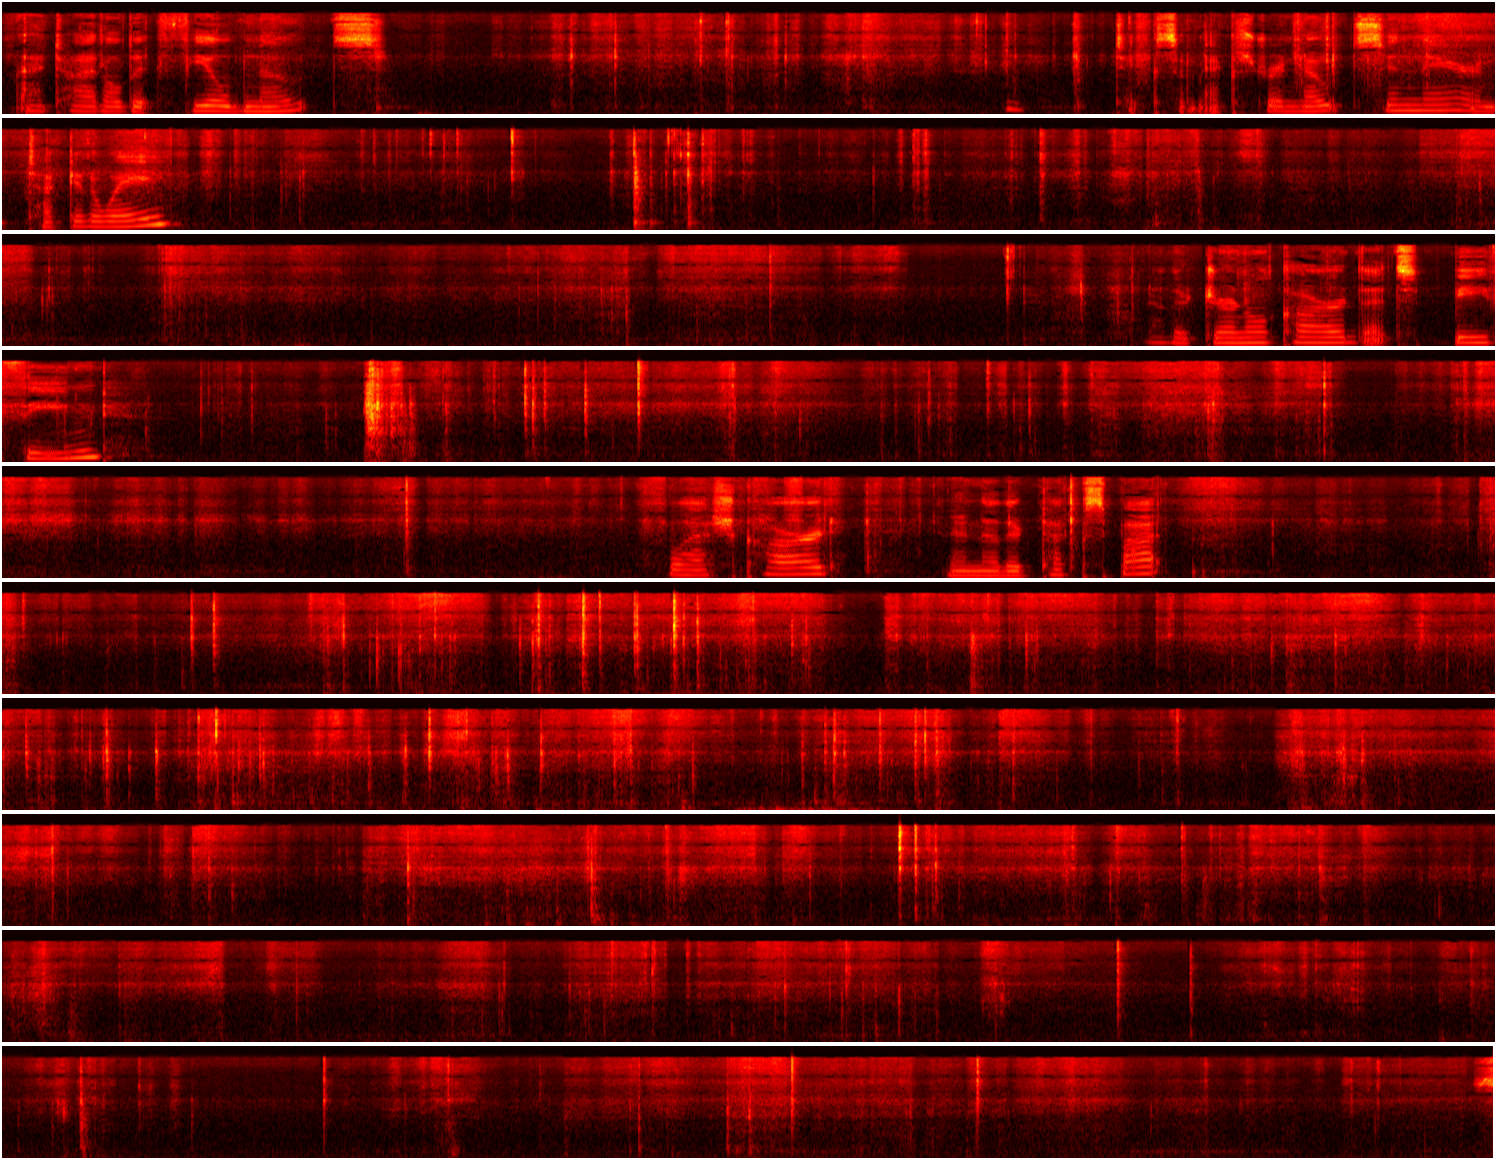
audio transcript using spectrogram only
I titled it Field Notes. Take some extra notes in there and tuck it away. Another journal card that's bee themed. Flash card and another tuck spot.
